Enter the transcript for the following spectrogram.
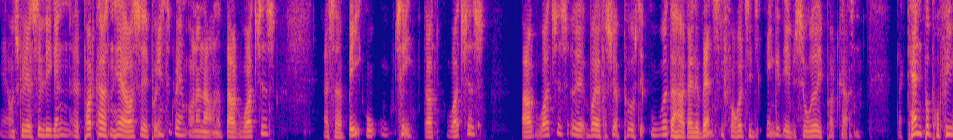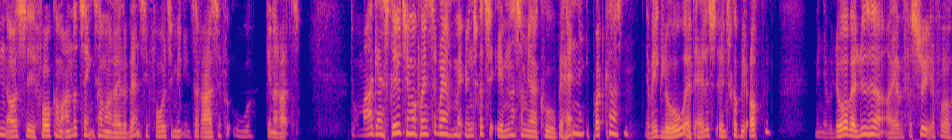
ja, undskyld, jeg siger lige igen. Øh, podcasten her er også øh, på Instagram under navnet aboutwatches, altså b o u t watches About Watches, øh, hvor jeg forsøger at poste uger, der har relevans i forhold til de enkelte episoder i podcasten. Der kan på profilen også øh, forekomme andre ting, som har relevans i forhold til min interesse for uger generelt. Du må meget gerne skrive til mig på Instagram med ønsker til emner, som jeg kunne behandle i podcasten. Jeg vil ikke love, at alles ønsker bliver opfyldt, men jeg vil love at være lydhør, og jeg vil forsøge at få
